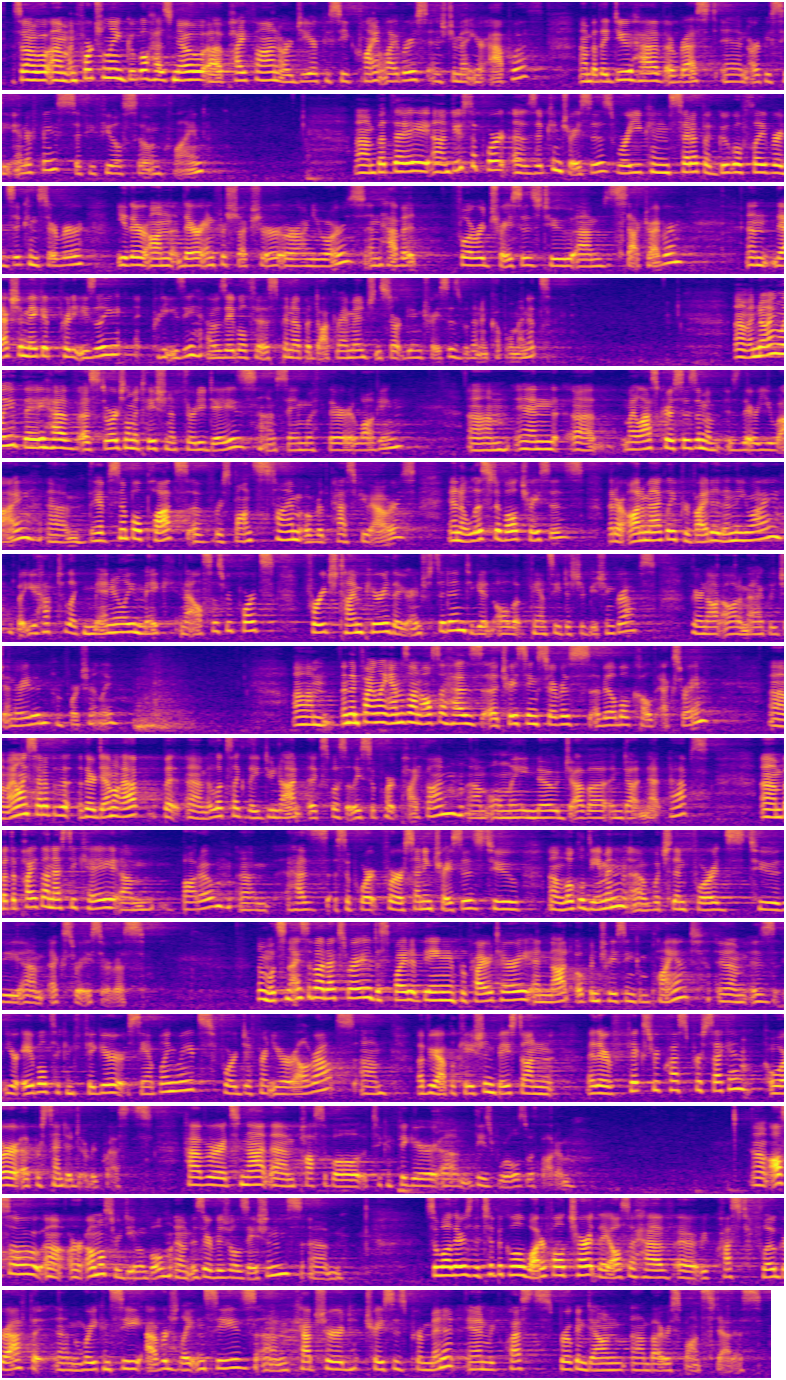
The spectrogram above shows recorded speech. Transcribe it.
So um, unfortunately, Google has no uh, Python or gRPC client libraries to instrument your app with, um, but they do have a REST and RPC interface if you feel so inclined. Um, but they uh, do support uh, Zipkin traces where you can set up a Google-flavored Zipkin server either on their infrastructure or on yours and have it forward traces to um, Stackdriver. And they actually make it pretty easily, pretty easy. I was able to spin up a Docker image and start viewing traces within a couple minutes. Um, annoyingly, they have a storage limitation of 30 days, uh, same with their logging. Um, and uh, my last criticism of, is their UI. Um, they have simple plots of response time over the past few hours and a list of all traces that are automatically provided in the UI, but you have to like manually make analysis reports for each time period that you're interested in to get all the fancy distribution graphs. They're not automatically generated, unfortunately. Um, and then finally, Amazon also has a tracing service available called X-Ray. Um, I only set up the, their demo app, but um, it looks like they do not explicitly support Python, um, only Node, Java, and .NET apps. Um, but the Python SDK, um, Boto, um, has support for sending traces to local daemon, uh, which then forwards to the X-Ray service. And what's nice about X-Ray, despite it being proprietary and not open tracing compliant, um, is you're able to configure sampling rates for different URL routes um, of your application based on either fixed requests per second or a percentage of requests. However, it's not um, possible to configure um, these rules with Boto. Um, also, uh, or almost redeemable, um, is their visualizations. Um, so while there's the typical waterfall chart, they also have a request flow graph that, where you can see average latencies, captured traces per minute, and requests broken down by response status.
